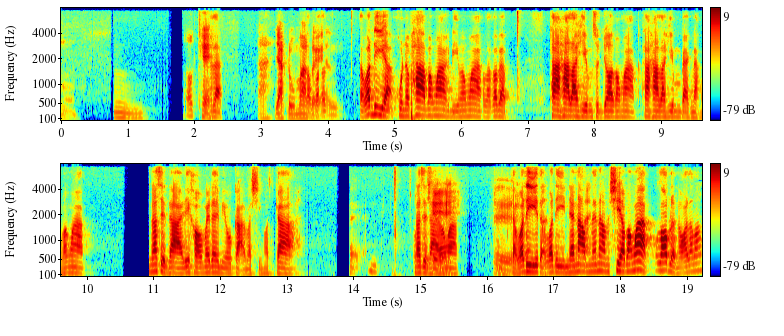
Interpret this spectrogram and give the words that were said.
อืมอืมโอเคนั่นแหละอะอยากดูมากเลยแต่ว่าอืมแต่ว่าดีอะคุณภาพมากๆ ดีมากๆ แล้วก็แบบทาฮาราฮิมสุดยอดมากๆทาฮาราฮิมแบกหนักมากๆ น่าเสียดายที่เขาไม่ได้มีโอกาสมาชิงออสการ์เออน่าเสียดายมากเออๆแต่ว่าดีแต่ว่าดีแนะนำได้แนะนำเชียร์มากๆ รอบเหลือน้อยแล้วมั้ง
